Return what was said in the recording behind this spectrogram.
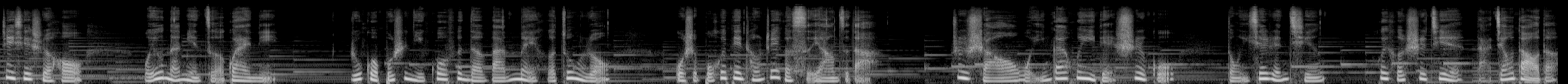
这些时候，我又难免责怪你。如果不是你过分的完美和纵容，我是不会变成这个死样子的。至少我应该会一点世故，懂一些人情，会和世界打交道的。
